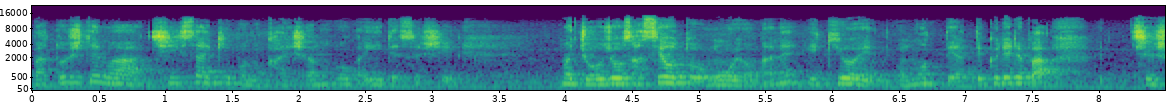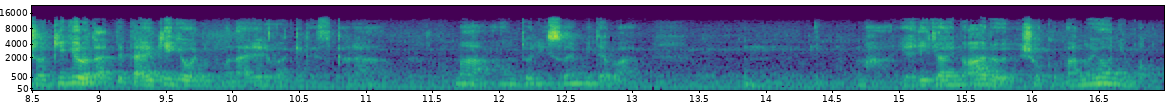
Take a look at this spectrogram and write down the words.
場としては小さい規模の会社の方がいいですし、まあ、上場させようと思うようなね勢いを持ってやってくれれば中小企業だって大企業にもなれるわけですからまあ本当にそういう意味では、うんまあ、やりがいのある職場のようにも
